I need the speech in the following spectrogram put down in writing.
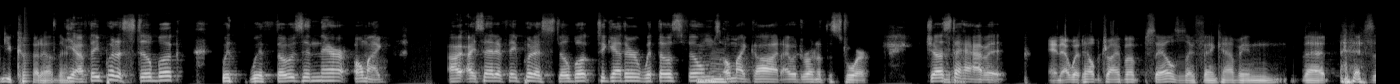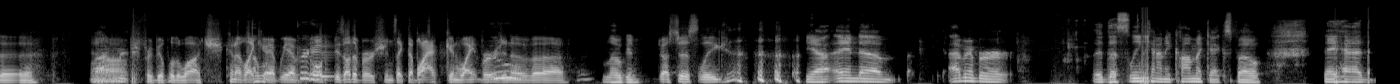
you cut out there. Yeah, if they put a steelbook with with those in there, oh my! I, I said if they put a steelbook together with those films, Mhm. oh my god, I would run at the store just to have it. And that would help drive up sales, I think, having that as a uh, for people to watch. Kind of like would- we have all these other versions, like the black and white version Ooh. of uh, Logan. Justice League. Yeah, and um, I remember the- the Saline County Comic Expo. They had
